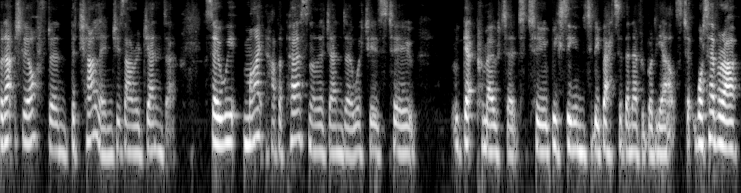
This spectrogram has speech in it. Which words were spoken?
but actually often the challenge is our agenda. So we might have a personal agenda, which is to get promoted, to be seen to be better than everybody else, to whatever our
